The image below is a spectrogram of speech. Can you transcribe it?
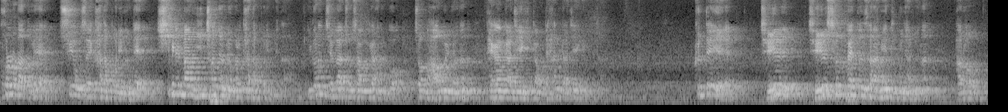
콜로라도의 수용소에 가다 버리는데 11만 2천여 명을 가다 버립니다. 이거는 제가 조사한 게 아니고 저 마음을 여는 백한 가지 얘기 가운데 한 가지 얘기입니다. 그때에 제일 제일 슬퍼했던 사람이 누구냐면은 바로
